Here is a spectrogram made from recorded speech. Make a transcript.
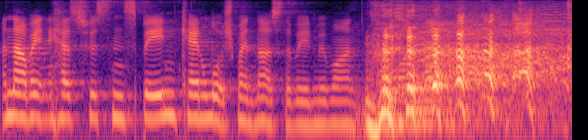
and I went to his house in Spain. Ken Loach went. That's the way we want. we want that."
